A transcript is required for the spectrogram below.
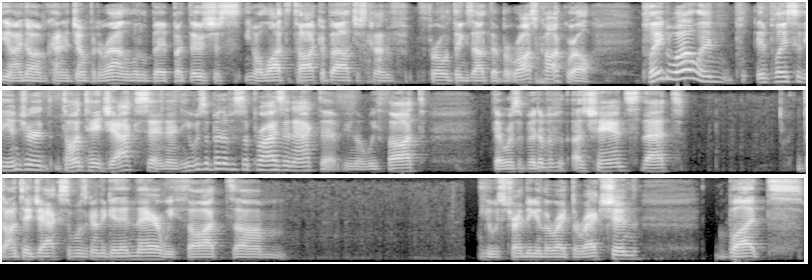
you know, I know I'm kind of jumping around a little bit, but there's just you know a lot to talk about. Just kind of throwing things out there. But Ross Cockrell played well in in place of the injured Donte Jackson, and he was a bit of a surprise inactive. You know, we thought there was a bit of a, a chance that Donte Jackson was going to get in there. We thought um, he was trending in the right direction, but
